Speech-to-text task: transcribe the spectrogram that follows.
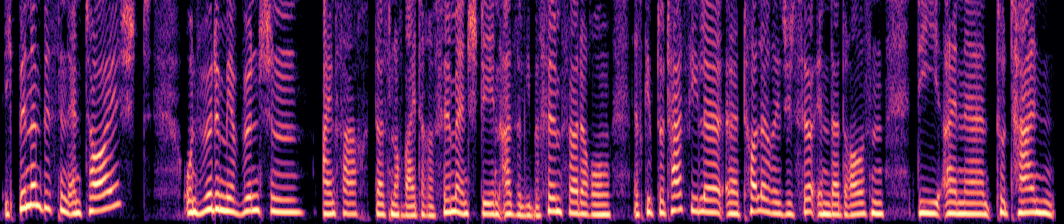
Ich bin ein bisschen enttäuscht und würde mir wünschen, einfach, dass noch weitere Filme entstehen. Also liebe Filmförderung, es gibt total viele äh, tolle RegisseurInnen da draußen, die einen totalen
